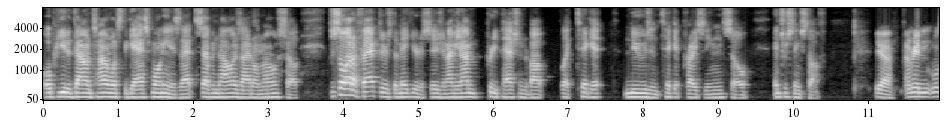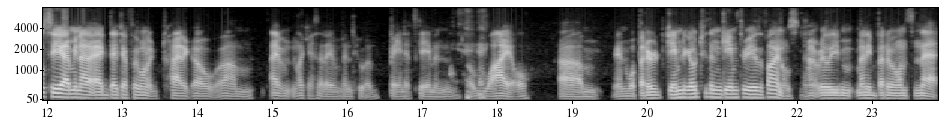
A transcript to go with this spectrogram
OP to downtown. What's the gas money? Is that seven dollars? I don't know. So just a lot of factors to make your decision. I mean, I'm pretty passionate about like ticket news and ticket pricing. So interesting stuff. Yeah, I mean, we'll see. I mean, I, I definitely want to try to go. Um, I haven't, like I said, I haven't been to a Bandits game in a while. Um, and what better game to go to than Game Three of the finals? Not really many better ones than that.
